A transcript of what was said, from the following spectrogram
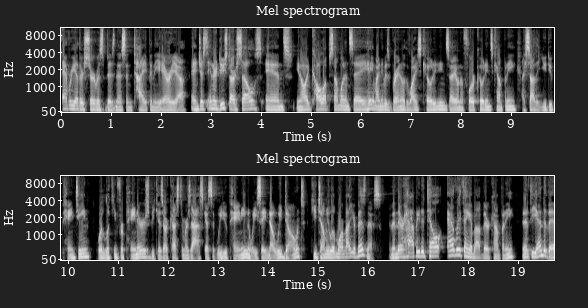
every other service business and type in the area and just introduced ourselves. And, you know, I'd call up someone and say, Hey, my name is Brandon with Wise Coatings. I own a floor coatings company. I saw that you do painting. We're looking for painters because our customers ask us if we do painting and we say, no, we don't. Can you tell me a little more about your business? And then they're happy to tell everything about their company. And at the end of it,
